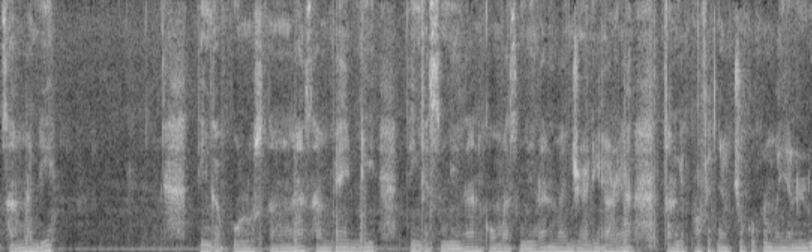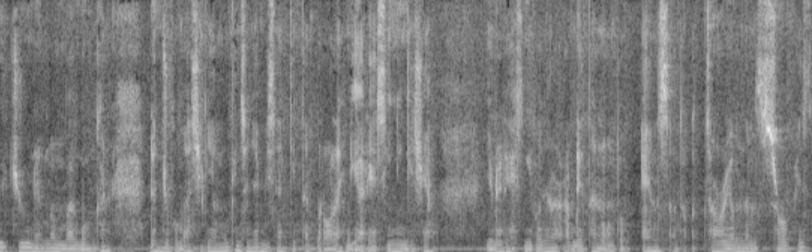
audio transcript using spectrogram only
sama di 30 setengah sampai di 39,9 menjadi area target profit yang cukup lumayan lucu dan membagongkan dan cukup asyik yang mungkin saja bisa kita peroleh di area sini guys ya. Yaudah deh segitu aja updatean untuk ENS atau Ethereum dan Service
